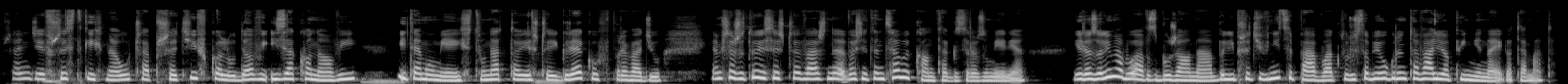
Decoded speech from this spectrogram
Wszędzie wszystkich naucza przeciwko ludowi i zakonowi i temu miejscu. Nadto jeszcze i Greków wprowadził. Ja myślę, że tu jest jeszcze ważny właśnie ten cały kontekst zrozumienia. Jerozolima była wzburzona, byli przeciwnicy Pawła, którzy sobie ugruntowali opinię na jego temat.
